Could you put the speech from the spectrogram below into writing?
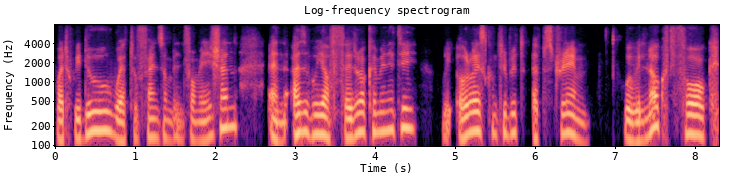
what we do, where to find some information. And as we are Fedora community, we always contribute upstream. We will not fork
